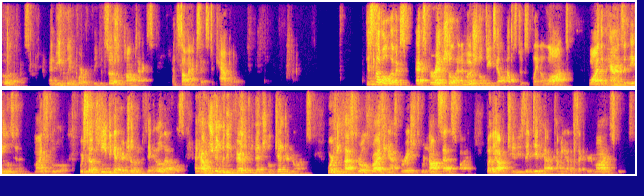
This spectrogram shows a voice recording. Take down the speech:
O levels, and equally importantly, with social contacts and some access to capital. This level of ex experiential and emotional detail helps to explain a lot why the parents at Ingleton, my school, were so keen to get their children to take O levels, and how even within fairly conventional gender norms, working class girls' rising aspirations were not satisfied by the opportunities they did have coming out of secondary modern schools.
